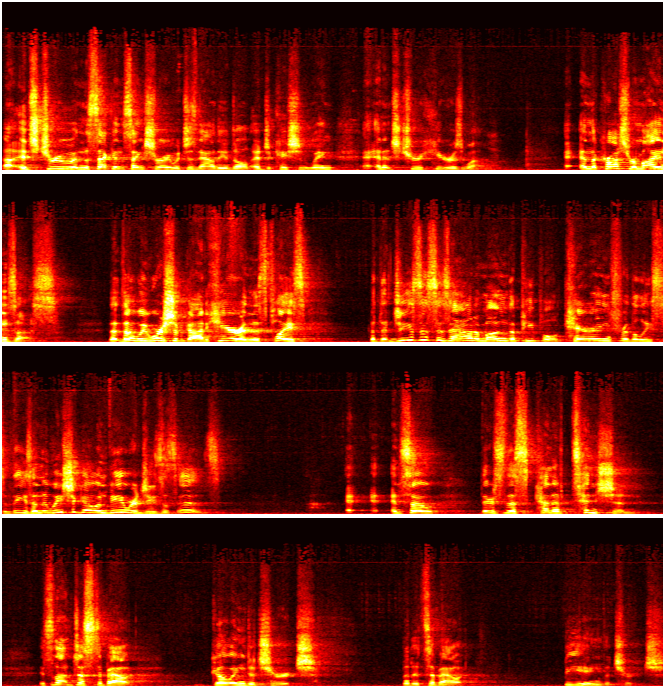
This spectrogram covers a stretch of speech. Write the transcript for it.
Uh, it's true in the second sanctuary, which is now the Adult Education Wing, and it's true here as well. And the cross reminds us that though we worship God here in this place, but that Jesus is out among the people caring for the least of these, and that we should go and be where Jesus is. And so there's this kind of tension. It's not just about going to church, but it's about being the church.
